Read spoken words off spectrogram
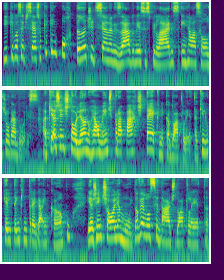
e que você dissesse o que é importante de ser analisado nesses pilares em relação aos jogadores. Aqui a gente está olhando realmente para a parte técnica do atleta, aquilo que ele tem que entregar em campo, e a gente olha muito a velocidade do atleta,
